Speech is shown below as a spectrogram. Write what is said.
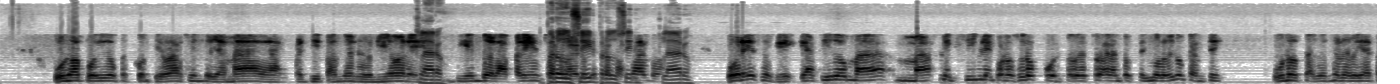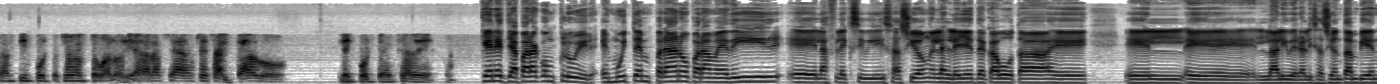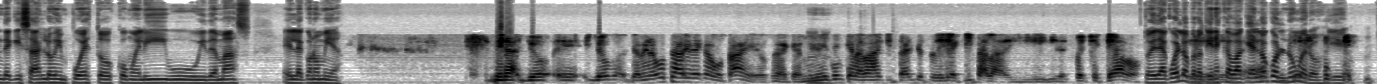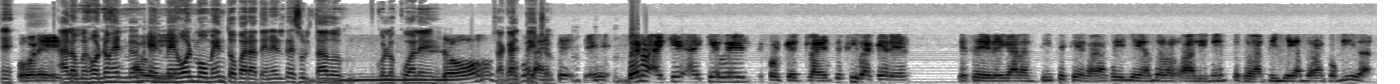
uno ha podido pues continuar haciendo llamadas participando en reuniones viendo la prensa producir producir claro. Por eso que, que ha sido más más flexible con nosotros por todos estos adelantos tecnológicos que antes uno tal vez no le veía tanta importancia tanto valor y ahora se ha resaltado la importancia de esto Kenneth, ya para concluir, es muy temprano para medir eh, la flexibilización en las leyes de cabotaje, el, eh, la liberalización también de quizás los impuestos como el IBU y demás en la economía. Mira, yo, eh, yo, a mí me gusta la ley de cabotaje, o sea, que a mí me dicen que la vas a quitar, yo te diría quítala y, después chequeado. Estoy de acuerdo, pero tienes que vaquearlo con números. Y, a lo mejor no es el, mejor momento para tener resultados con los cuales no, sacar el pecho. Eh, bueno, hay que, hay que ver, porque la gente sí va a querer que se le garantice que van a seguir llegando los alimentos, que van a seguir llegando la comida.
